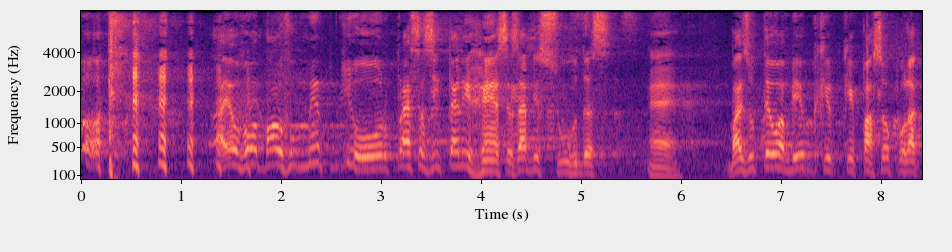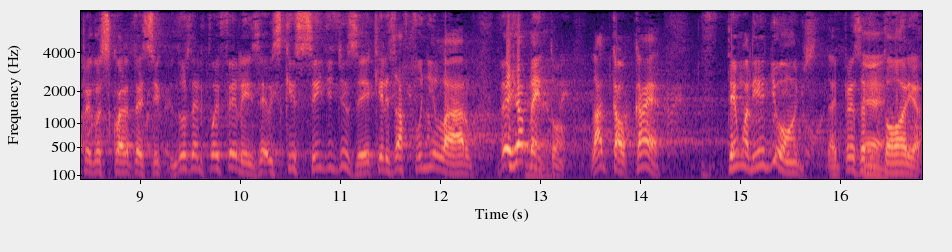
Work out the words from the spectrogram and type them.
Aí eu vou dar o jumento de ouro para essas inteligências absurdas. É. Mas o teu amigo que, que passou por lá, que pegou esses 45 minutos, ele foi feliz. Eu esqueci de dizer que eles afunilaram. Veja bem, Tom, lá de Calcaia tem uma linha de ônibus, da empresa É. Vitória.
